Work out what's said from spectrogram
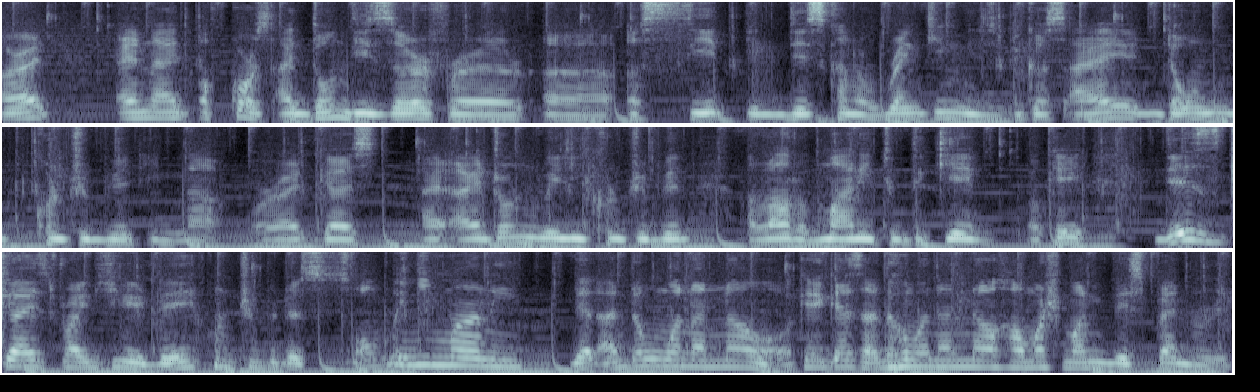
All right and I, of course I don't deserve a, a, a, seat in this kind of ranking is because I don't contribute enough alright guys? I, I don't really contribute a lot of money to the game okay? These guys right here they contributed so many money that I don't want to know okay guys? I don't want to know how much money they spend already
